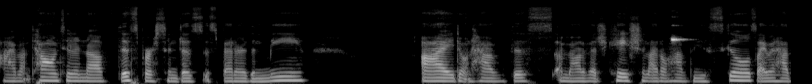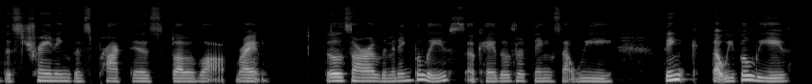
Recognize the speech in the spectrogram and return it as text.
I'm not talented enough. This person does this better than me. I don't have this amount of education. I don't have these skills. I haven't had this training, this practice, blah, blah, blah, right? Those are limiting beliefs. Okay. Those are things that we think, that we believe,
